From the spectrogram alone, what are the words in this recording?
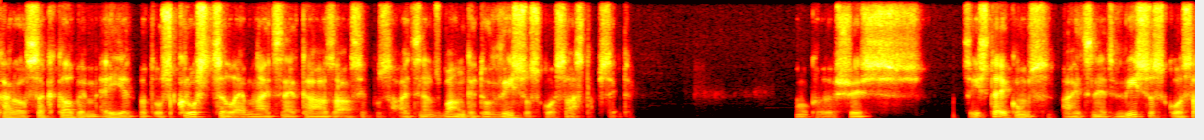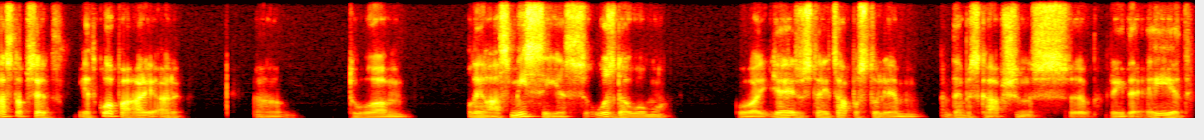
karalis saka kalpiem, ejiet pat uz krustcelēm un aiciniet kāzās, ja uz aiciniet uz banketu visus, ko sastapsiet. Nu, šis izteikums aiciniet visus, ko sastapsiet, iet kopā arī ar uh, to lielās misijas uzdevumu, ko Jēzus teica apstuļiem debeskāpšanas brīdī: ejiet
